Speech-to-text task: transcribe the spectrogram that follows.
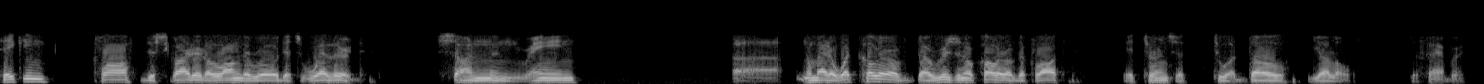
taking cloth discarded along the road that's weathered, sun and rain, uh, no matter what color of the original color of the cloth, it turns it to a dull yellow, the fabric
